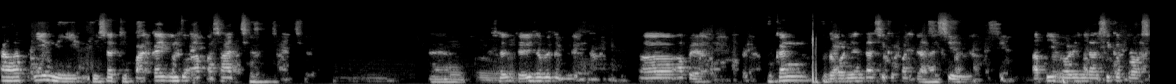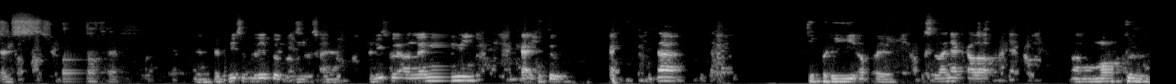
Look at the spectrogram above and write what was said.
alat ini bisa dipakai untuk apa saja Nah, jadi seperti itu. Eh, apa ya? Bukan berorientasi kepada hasil, tapi orientasi ke proses. proses Dan jadi seperti itu menurut saya. Jadi kuliah online ini kayak gitu. Kita diberi apa ya? Istilahnya kalau eh, modul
